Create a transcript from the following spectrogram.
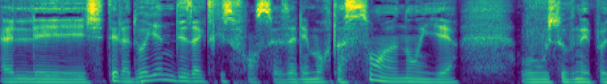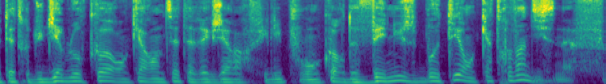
Elle est, c'était la doyenne des actrices françaises. Elle est morte à 101 ans hier. Vous vous souvenez peut-être du Diable au corps en 47 avec Gérard Philippe ou encore de Vénus Beauté en 99.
